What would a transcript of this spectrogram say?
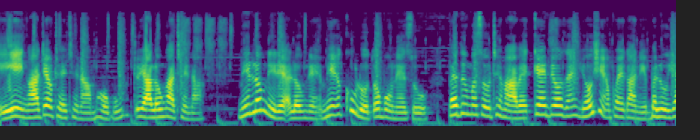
အေးငါတယောက်တည်းထင်တာမဟုတ်ဘူးတရားလုံးကထင်တာ မင်းလုံနေတဲ့အလုံးနဲ့မင်းအခုလိုသုံးပုံနဲ့ဆိုဘယ်သူမဆိုထင်မှာပဲကဲပြောစမ်းရုပ်ရှင်အဖွဲ့ကနေဘလို့ရ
